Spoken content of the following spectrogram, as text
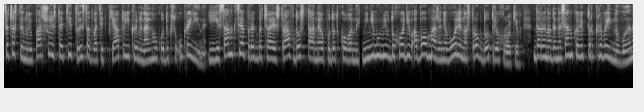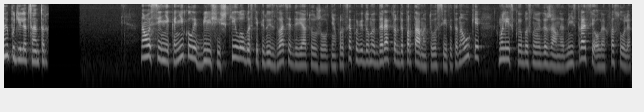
за частиною першої статті 325 Кримінального кодексу України. Її санкція передбачає штраф до 100 неоподаткованих мінімумів доходів або обмеження волі на строк до трьох років. Дарина Денисенко, Віктор Кривий. Новини Поділля Центр. На осінні канікули більшість шкіл області підуть з 29 жовтня. Про це повідомив директор департаменту освіти та науки Хмельницької обласної державної адміністрації Олег Фасоля.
